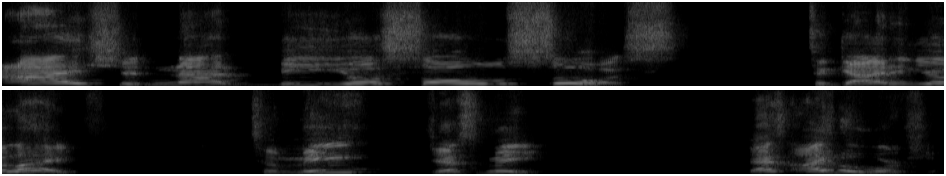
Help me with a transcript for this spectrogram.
I should not be your sole source to guiding your life. To me, just me. That's idol worship.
